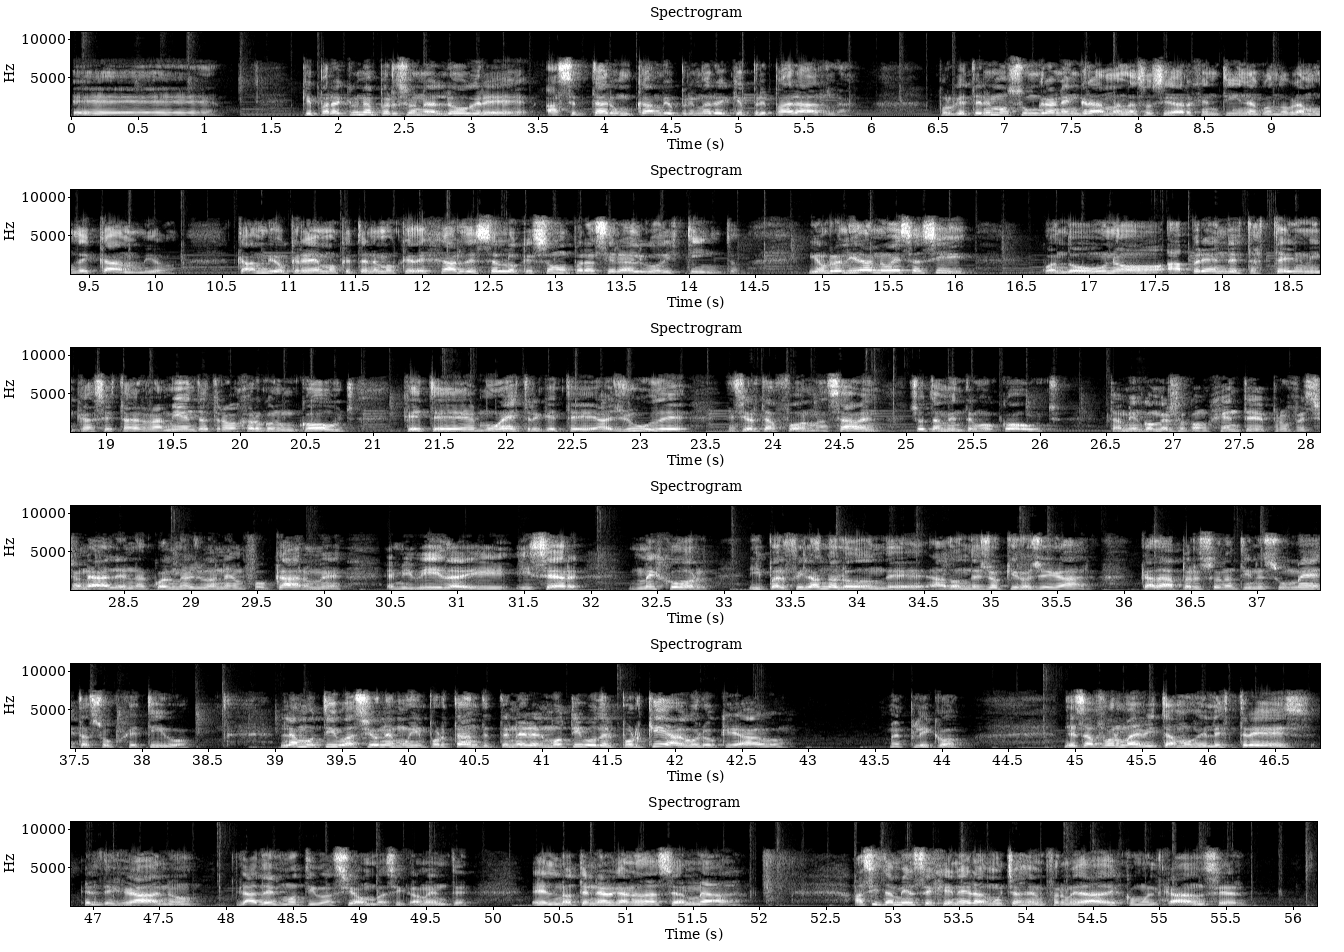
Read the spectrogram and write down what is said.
eh, que para que una persona logre aceptar un cambio primero hay que prepararla, porque tenemos un gran engrama en la sociedad argentina cuando hablamos de cambio. Cambio creemos que tenemos que dejar de ser lo que somos para hacer algo distinto. Y en realidad no es así. Cuando uno aprende estas técnicas, estas herramientas, trabajar con un coach que te muestre, que te ayude en cierta forma, ¿saben? Yo también tengo coach, también converso con gente profesional en la cual me ayudan a enfocarme en mi vida y, ser mejor y perfilándolo donde, a donde yo quiero llegar. Cada persona tiene su meta, su objetivo. La motivación es muy importante, tener el motivo del por qué hago lo que hago. ¿Me explico? De esa forma evitamos el estrés, el desgano, la desmotivación básicamente, el no tener ganas de hacer nada. Así también se generan muchas enfermedades como el cáncer,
